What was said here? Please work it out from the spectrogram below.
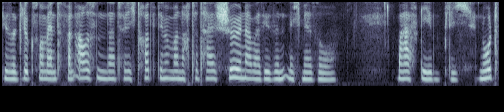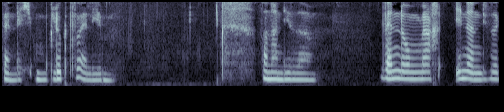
diese Glücksmomente von außen natürlich trotzdem immer noch total schön, aber sie sind nicht mehr so maßgeblich notwendig, um Glück zu erleben. Sondern diese Wendung nach innen, diese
